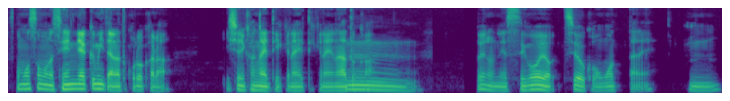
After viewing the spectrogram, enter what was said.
そもそもの戦略みたいなところから一緒に考えていかないといけないなとか、うそういんうのね、すごい強く思ったね。うん。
